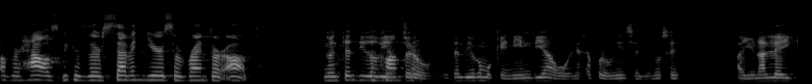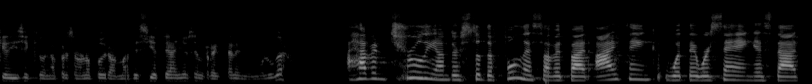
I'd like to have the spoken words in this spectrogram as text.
of their house because their seven years of rent are up. No he entendido the bien, pero contract. he entendido como que en India o en esa provincia, yo no sé, hay una ley que dice que una persona no puede durar más de siete años en renta en el mismo lugar. I haven't truly understood the fullness of it, but I think what they were saying is that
